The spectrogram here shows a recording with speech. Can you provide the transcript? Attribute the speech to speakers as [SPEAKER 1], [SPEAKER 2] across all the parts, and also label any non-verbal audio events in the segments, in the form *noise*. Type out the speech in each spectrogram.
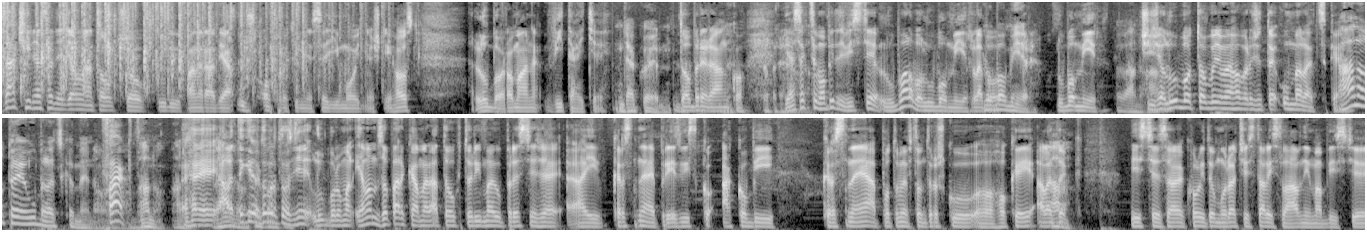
[SPEAKER 1] Začína sa nedelná talk show v štúdiu Fan Rádia. Už oproti mne sedí môj dnešný host. Lubo Roman, vitajte.
[SPEAKER 2] Ďakujem.
[SPEAKER 1] Dobré ránko.
[SPEAKER 2] Dobré
[SPEAKER 1] ja sa chcem opýtať, vy ste Lubo alebo Lubomír? Lebo...
[SPEAKER 2] Lubomír.
[SPEAKER 1] Lubomír.
[SPEAKER 2] Áno,
[SPEAKER 1] Čiže
[SPEAKER 2] áno.
[SPEAKER 1] Lubo to budeme hovoriť, že to je umelecké.
[SPEAKER 2] Áno, to je umelecké meno.
[SPEAKER 1] Fakt?
[SPEAKER 2] Áno. áno.
[SPEAKER 1] Hej, ale tak,
[SPEAKER 2] tak
[SPEAKER 1] dobre to znie, Lubo Roman. Ja mám zo pár kamarátov, ktorí majú presne, že aj krstné, aj priezvisko akoby krstné a potom je v tom trošku eh, hokej, ale
[SPEAKER 2] Áno.
[SPEAKER 1] tak vy ste sa kvôli tomu radšej stali slávnym, aby ste...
